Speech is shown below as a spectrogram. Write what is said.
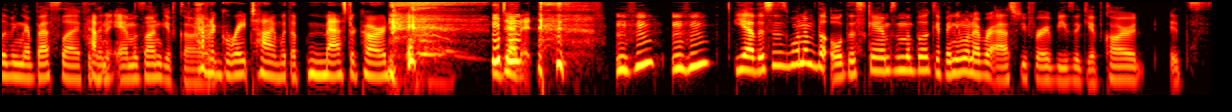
Living their best life with an Amazon gift card. having a great time with a MasterCard debit. Mm-hmm. Mm-hmm. Yeah, this is one of the oldest scams in the book. If anyone ever asked you for a Visa gift card, it's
